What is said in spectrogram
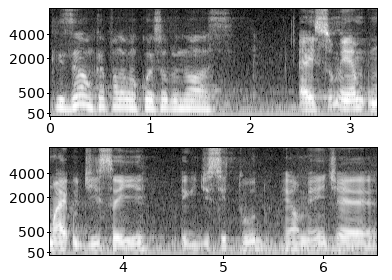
Crisão, quer falar alguma coisa sobre nós? É isso mesmo, o Maico disse aí, ele disse tudo, realmente é,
